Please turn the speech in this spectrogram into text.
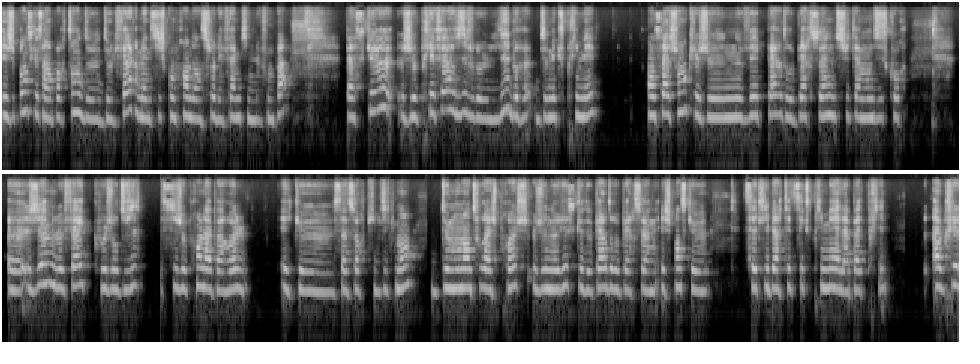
et je pense que c'est important de, de, le faire, même si je comprends bien sûr les femmes qui ne le font pas parce que je préfère vivre libre de m'exprimer en sachant que je ne vais perdre personne suite à mon discours. Euh, j'aime le fait qu'aujourd'hui, si je prends la parole et que ça sort publiquement, de mon entourage proche, je ne risque de perdre personne. Et je pense que cette liberté de s'exprimer, elle n'a pas de prix. Après,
